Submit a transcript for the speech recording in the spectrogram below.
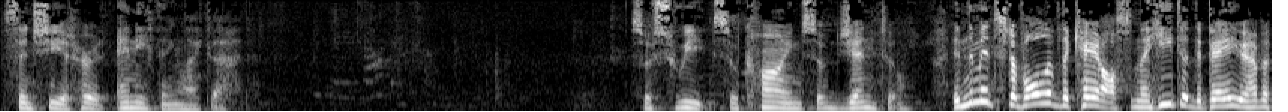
since she had heard anything like that? So sweet, so kind, so gentle. In the midst of all of the chaos and the heat of the day, you have a,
